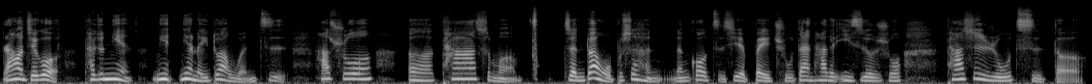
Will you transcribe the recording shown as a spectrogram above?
然后结果他就念念念了一段文字，他说，呃，他什么诊断我不是很能够仔细的背出，但他的意思就是说，他是如此的。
